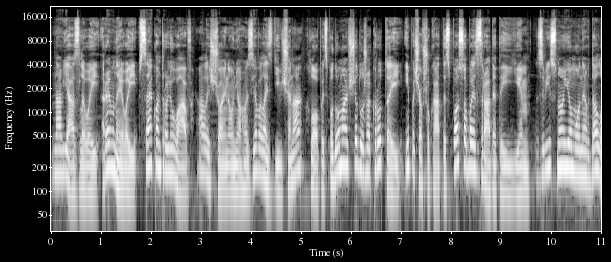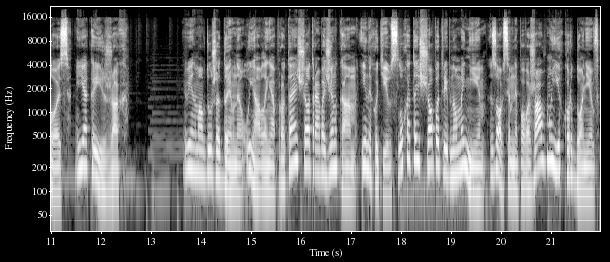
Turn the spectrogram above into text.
Нав'язливий, ревнивий, все контролював. Але щойно у нього з'явилась дівчина. Хлопець подумав, що дуже крутий, і почав шукати способи зрадити її. Звісно, йому не вдалось. Який жах. Він мав дуже дивне уявлення про те, що треба жінкам, і не хотів слухати, що потрібно мені. Зовсім не поважав моїх кордонів.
